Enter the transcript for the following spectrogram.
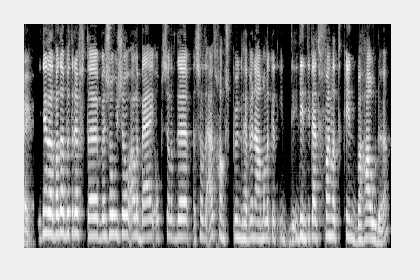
Nee. Ik denk dat wat dat betreft we sowieso allebei op hetzelfde, hetzelfde uitgangspunt hebben, namelijk het, de identiteit van het kind behouden.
